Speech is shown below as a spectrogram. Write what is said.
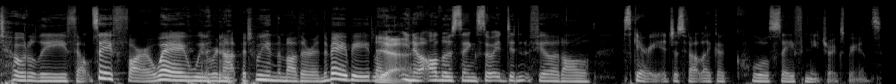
totally felt safe far away. We were not between the mother and the baby, like, Yeah. you know, all those things. So it didn't feel at all scary. It just felt like a cool, safe nature experience.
